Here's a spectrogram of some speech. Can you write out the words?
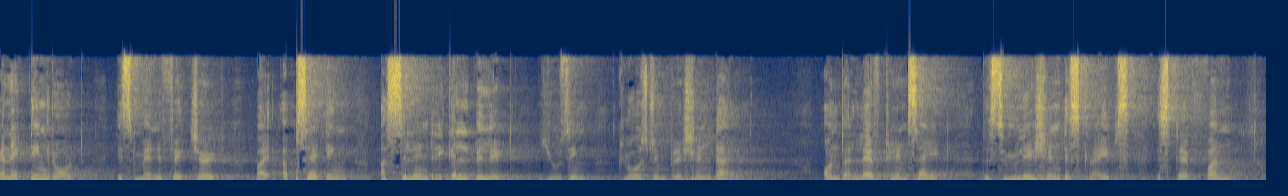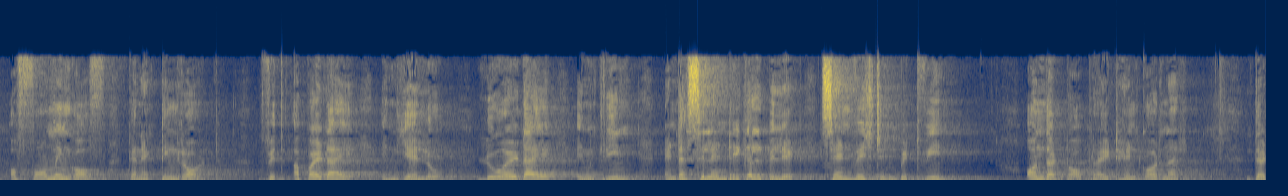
Connecting rod is manufactured by upsetting a cylindrical billet using closed impression die. On the left hand side, the simulation describes step 1 of forming of connecting rod with upper die in yellow, lower die in green and a cylindrical billet sandwiched in between. On the top right hand corner, the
